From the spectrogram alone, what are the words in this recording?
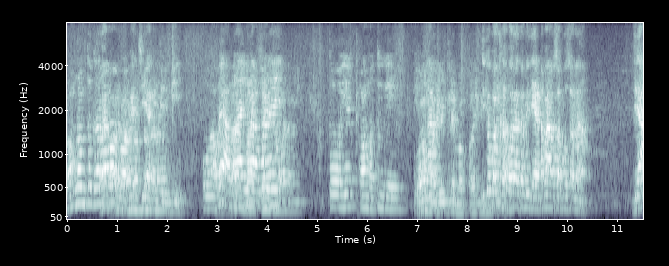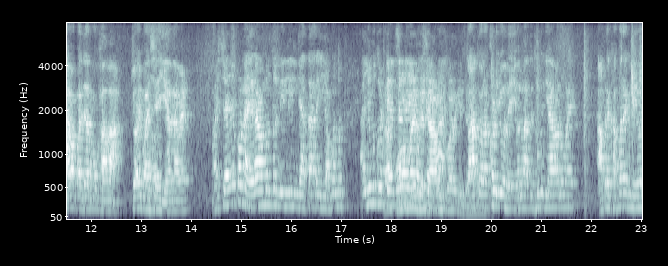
રોમ રોમ તો કરો. હવે રોમ રોમે જ જિંદગી. ઓ હવે આવરાયું ના મળે તો એ કોમ હતું કે તો પણ ખબર હે તમે લેટમાં સમોસાના. જે આવા બજારમાં ખાવા. ચોય પાછી યાદ આવે. મૈસા એ પણ હેરામણ તો લીલી જતા રહી અમને તો અહીંયા તો ટેન્શન નહીં પૈસા તો આ તો રખડ્યો નહીં એવા વાતે થોડું જવાનું હોય. આપણે ખબર હે કે બે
